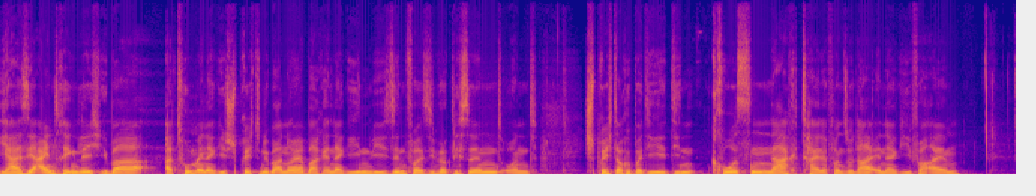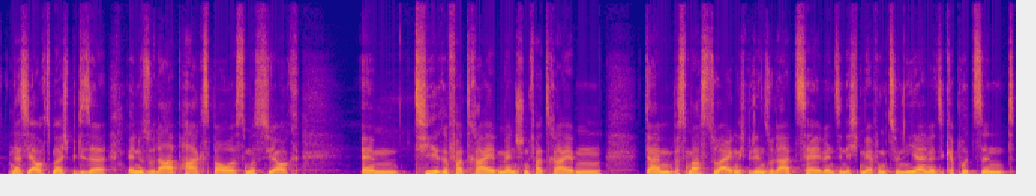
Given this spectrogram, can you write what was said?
ja sehr eindringlich über Atomenergie spricht und über erneuerbare Energien, wie sinnvoll sie wirklich sind und spricht auch über die, die großen Nachteile von Solarenergie vor allem. Dass ja auch zum Beispiel diese, wenn du Solarparks baust, musst du ja auch ähm, Tiere vertreiben, Menschen vertreiben. Dann, was machst du eigentlich mit den Solarzellen, wenn sie nicht mehr funktionieren, wenn sie kaputt sind?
